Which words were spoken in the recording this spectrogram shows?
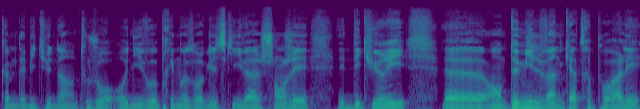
Comme d'habitude, hein, toujours au niveau Primoz Roglic qui va changer d'écurie euh, en 2024 pour aller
